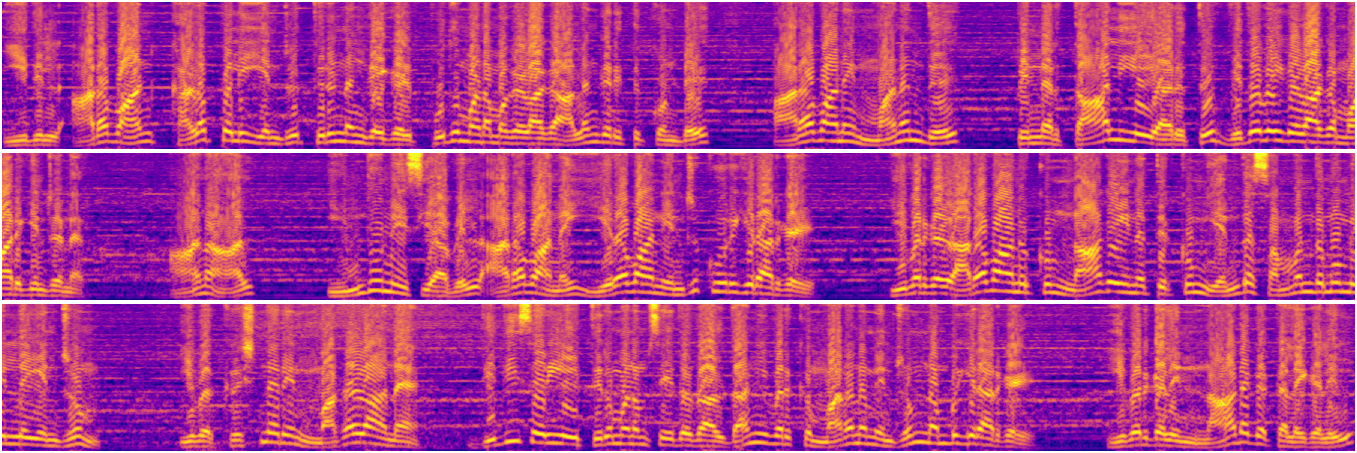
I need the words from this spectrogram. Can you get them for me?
இதில் அரவான் களப்பலி என்று திருநங்கைகள் புது மணமகளாக அலங்கரித்துக் கொண்டு அரவானை மணந்து பின்னர் தாலியை அறுத்து விதவைகளாக மாறுகின்றனர். ஆனால் இந்தோனேசியாவில் அரவானை இரவான் என்று கூறுகிறார்கள். இவர்கள் அரவானுக்கும் நாக இனத்திற்கும் எந்த சம்பந்தமும் இல்லை என்றும் இவர் கிருஷ்ணரின் மகளான திதிசரியை திருமணம் செய்ததால் தான் இவருக்கு மரணம் என்றும் நம்புகிறார்கள். இவர்களின் நாடக கலைகளில்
